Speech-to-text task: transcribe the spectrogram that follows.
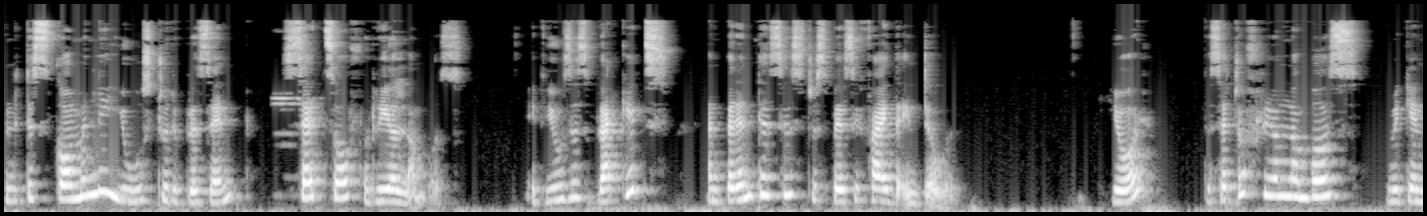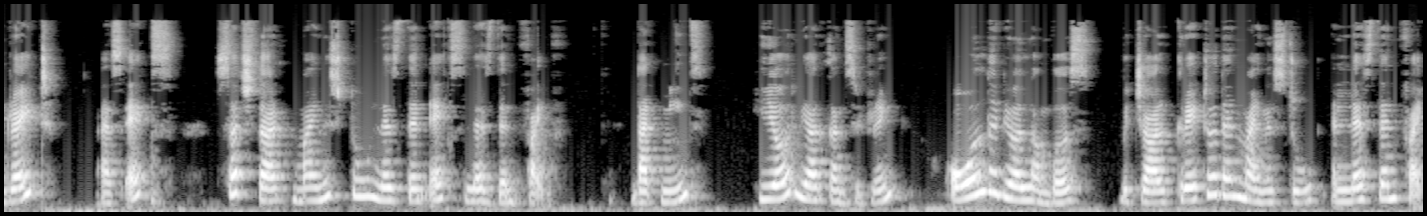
and it is commonly used to represent sets of real numbers. It uses brackets and parentheses to specify the interval. Here, the set of real numbers we can write as x such that minus 2 less than x less than 5. That means here we are considering all the real numbers which are greater than minus 2 and less than 5.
